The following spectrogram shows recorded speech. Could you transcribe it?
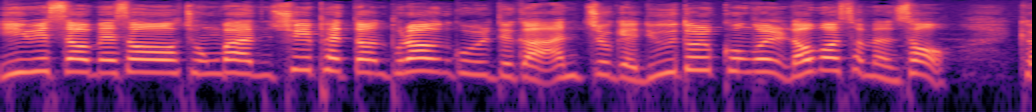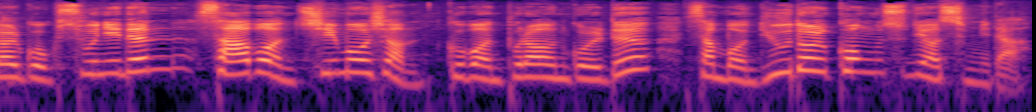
2위 싸움에서 종반 수입했던 브라운 골드가 안쪽에 뉴돌콩을 넘어서면서 결국 순위는 4번 지모션, 9번 브라운 골드, 3번 뉴돌콩 순이었습니다.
